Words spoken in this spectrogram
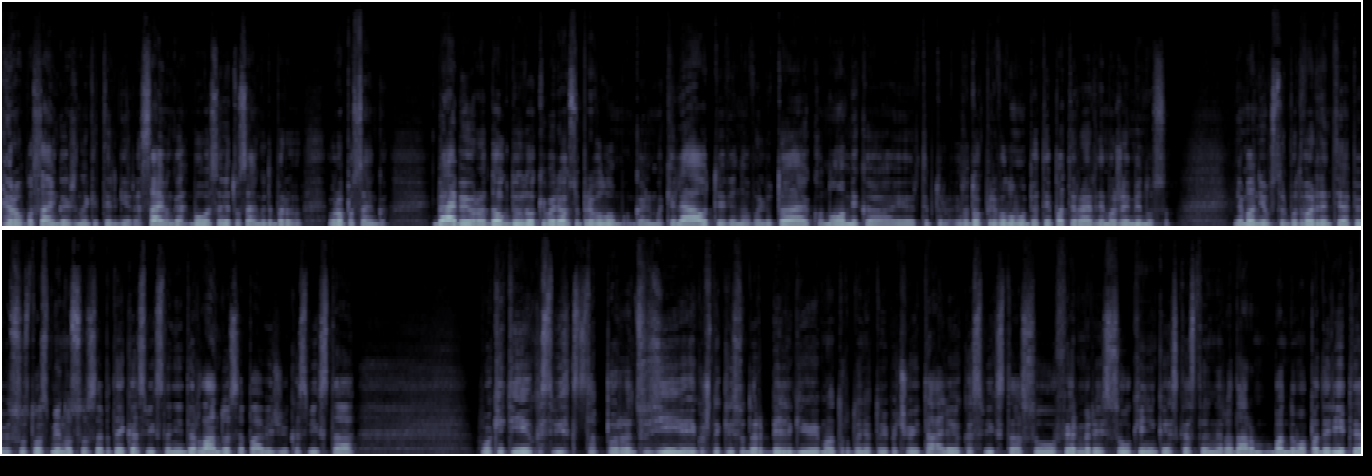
Europos Sąjunga, žinokit, irgi yra sąjunga, buvo Sovietų sąjunga, dabar Europos Sąjunga. Be abejo, yra daug, daug, daug įvairiausių privalumų. Galima keliauti, viena valiuta, ekonomika ir taip toliau. Yra daug privalumų, bet taip pat yra ir nemažai minusų. Ne man jums turbūt vardinti apie visus tos minususus, apie tai, kas vyksta Niderlanduose, pavyzdžiui, kas vyksta uh, Vokietijoje, kas vyksta Prancūzijoje, jeigu aš neklysiu dar Belgijoje, man atrodo, net toje pačioje Italijoje, kas vyksta su fermeriais, su ūkininkais, kas ten yra dar bandoma padaryti,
